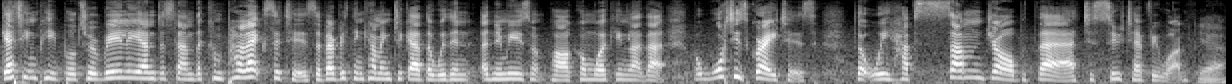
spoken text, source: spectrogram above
getting people to really understand the complexities of everything coming together within an amusement park and working like that. But what is great is that we have some job there to suit everyone. Yeah.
